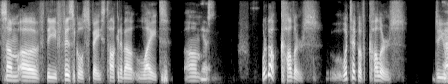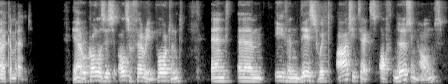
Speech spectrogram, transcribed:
some of the physical space, talking about light. Um, yes. What about colors? What type of colors do you recommend? Yeah, colors is also very important. And um, even this with architects of nursing homes,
